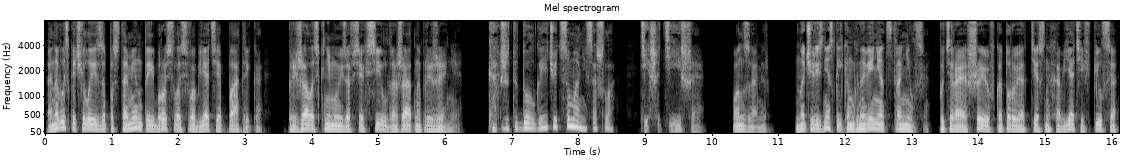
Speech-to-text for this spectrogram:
она выскочила из-за постамента и бросилась в объятия Патрика, прижалась к нему изо всех сил, дрожа от напряжения. «Как же ты долго, я чуть с ума не сошла!» «Тише, тише!» Он замер, но через несколько мгновений отстранился, потирая шею, в которую от тесных объятий впился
